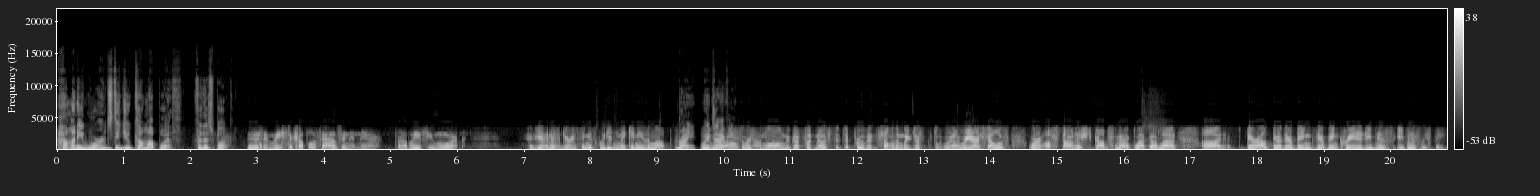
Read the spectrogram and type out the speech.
how many words did you come up with for this book? There's at least a couple of thousand in there probably a few more. Yeah, and, and the scary thing is we didn't make any of them up. Right, we, exactly. We sourced them all, and we've got footnotes to, to prove it. And some of them we just we ourselves were astonished, gobsmacked, laughed out loud. Uh, they're out there. They're being they're being created even as even as we speak.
